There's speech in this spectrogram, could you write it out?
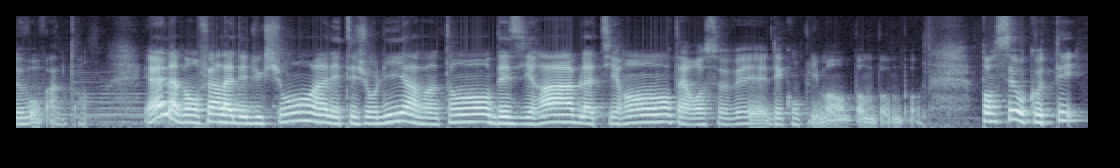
de vos 20 ans. Elle, va en faire la déduction, elle était jolie à 20 ans, désirable, attirante, elle recevait des compliments, Pensez au côté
